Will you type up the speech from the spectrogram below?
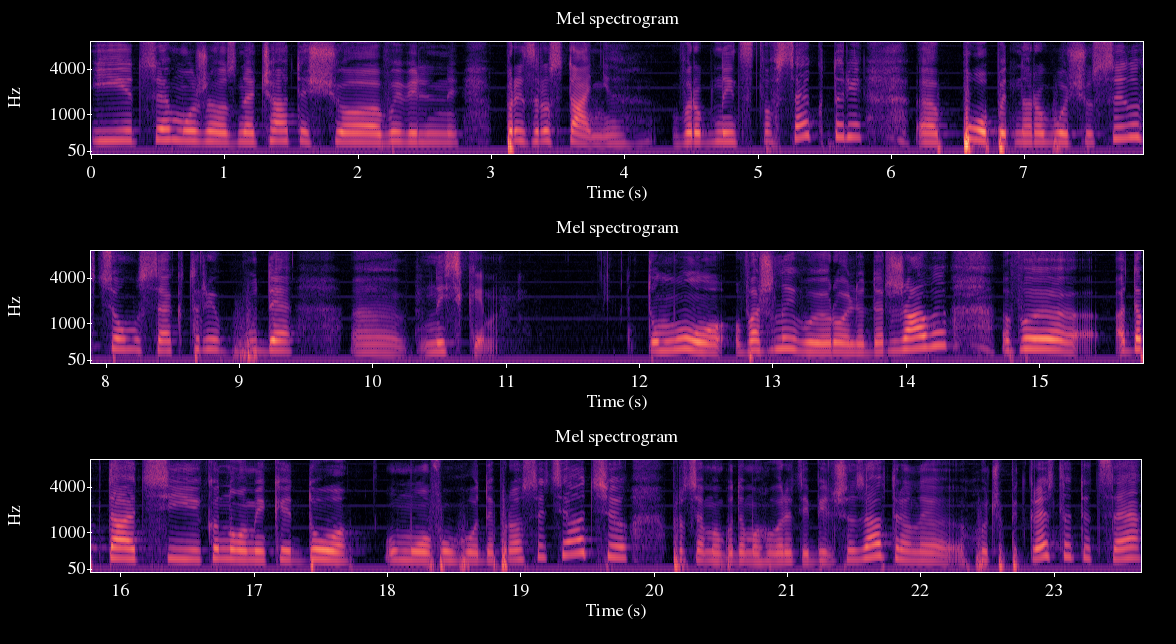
і це може означати, що вивільни при зростанні виробництва в секторі е, попит на робочу силу в цьому секторі буде е, низьким. Тому важливою ролью держави в адаптації економіки до умов угоди про асоціацію. Про це ми будемо говорити більше завтра, але хочу підкреслити, це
